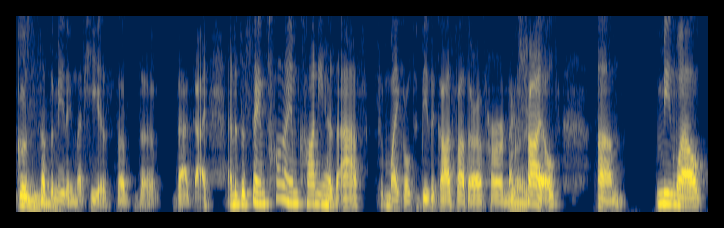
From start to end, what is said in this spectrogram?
goes to set the Mhm. meeting that he is the the bad guy. And at the same time, Connie has asked Michael to be the godfather of her next Right. child. Um, meanwhile,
